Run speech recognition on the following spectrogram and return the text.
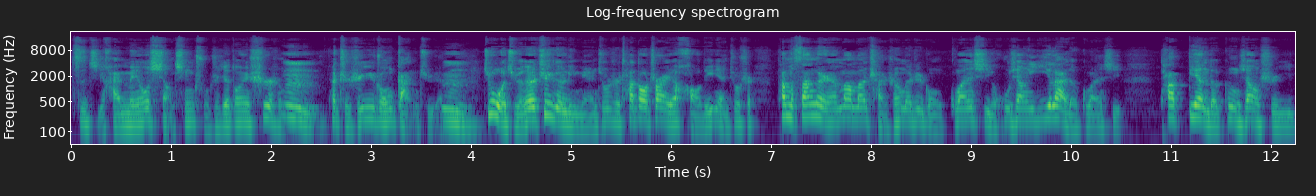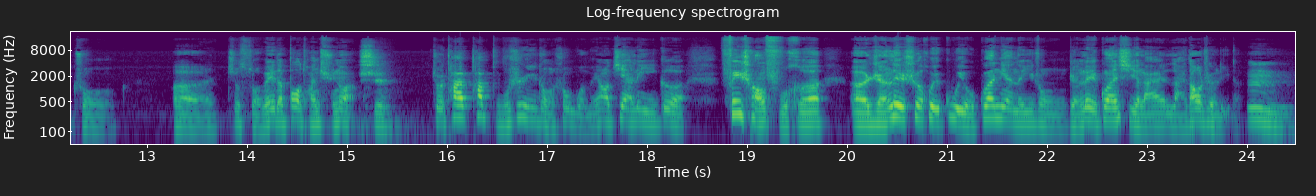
自己还没有想清楚这些东西是什么，嗯，它只是一种感觉，嗯，就我觉得这个里面就是他到这儿也好的一点，就是他们三个人慢慢产生的这种关系，互相依赖的关系，它变得更像是一种，呃，就所谓的抱团取暖，是，就是它它不是一种说我们要建立一个非常符合呃人类社会固有观念的一种人类关系来来到这里的，嗯。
